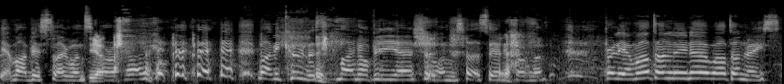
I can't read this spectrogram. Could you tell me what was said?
Yeah, it might be a slow one Yeah. tomorrow. might be cooler, it might not be uh, shortened. That's the only problem. Brilliant. Well done, Luna. Well done, Reese.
